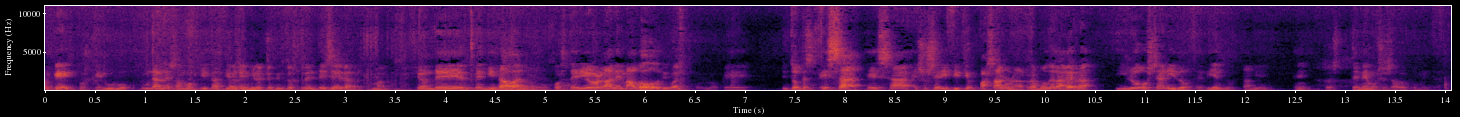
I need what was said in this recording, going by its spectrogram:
¿Por qué? Pues que hubo una desamortización en 1836, la desamortización de Mendizábal, posterior la de Madó, y bueno, pues lo que... Entonces esa, esa- esos edificios pasaron al ramo de la guerra y luego se han ido cediendo también. ¿eh? Entonces tenemos esa documentación.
